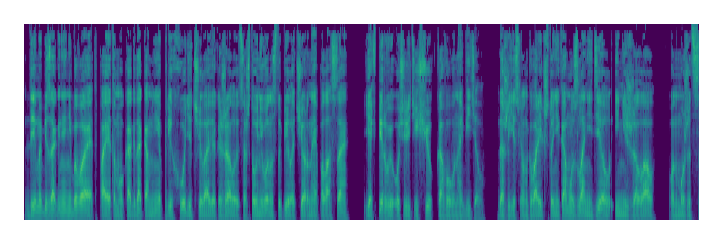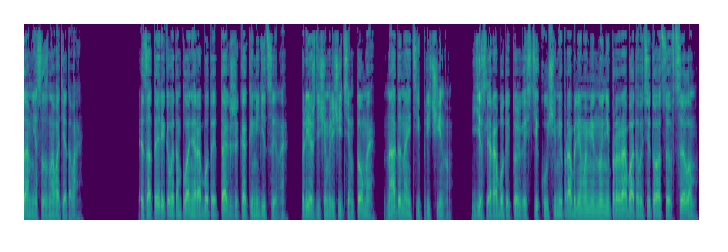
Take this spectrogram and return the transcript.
Дыма без огня не бывает, поэтому, когда ко мне приходит человек и жалуется, что у него наступила черная полоса, я в первую очередь ищу, кого он обидел. Даже если он говорит, что никому зла не делал и не желал, он может сам не осознавать этого. Эзотерика в этом плане работает так же, как и медицина. Прежде чем лечить симптомы, надо найти причину. Если работать только с текущими проблемами, но не прорабатывать ситуацию в целом,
